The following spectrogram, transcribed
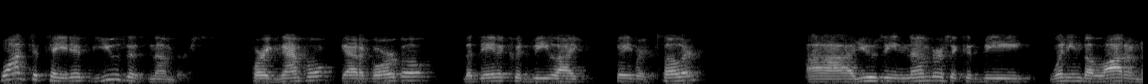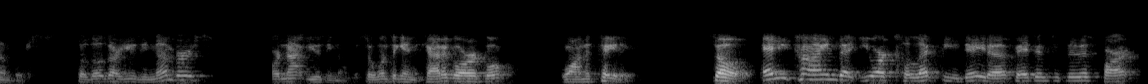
Quantitative uses numbers. For example, categorical the data could be like favorite color. Uh, using numbers, it could be winning the lotto numbers. So those are using numbers or not using numbers. So once again, categorical, quantitative. So anytime that you are collecting data, pay attention to this part,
